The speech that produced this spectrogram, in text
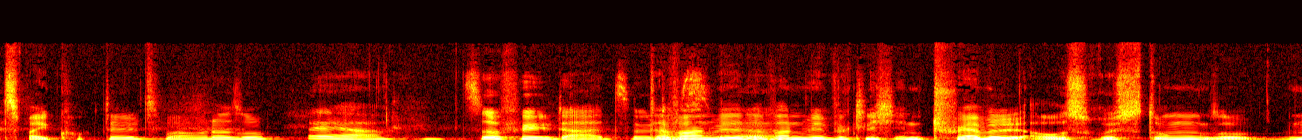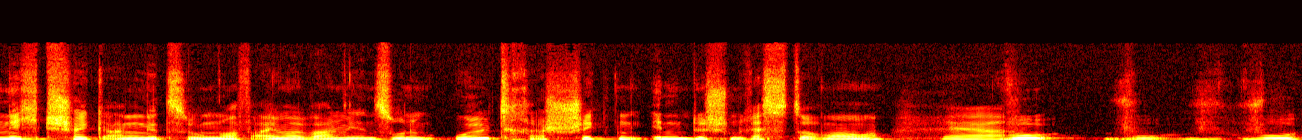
zwei Cocktails war oder so. Ja, so viel dazu. Da waren wir, da waren wir wirklich in Travel-Ausrüstung, so nicht schick angezogen. Auf einmal waren wir in so einem ultra schicken indischen Restaurant, Ja. wo, wo, wo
